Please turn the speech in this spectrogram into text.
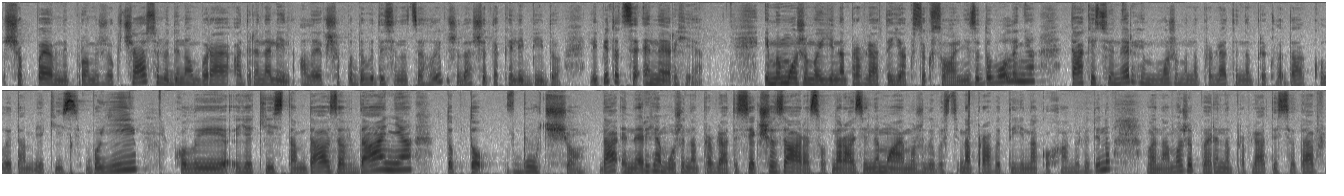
що певний проміжок часу людина обирає адреналін. Але якщо подивитися на це глибше, да, що таке лібідо? Лібідо це енергія. І ми можемо її направляти як в сексуальні задоволення, так і цю енергію ми можемо направляти, наприклад, да, коли там якісь бої, коли якісь там да, завдання. Тобто в будь-що да, енергія може направлятися. Якщо зараз от наразі немає можливості направити її на кохану людину, вона може перенаправлятися да, в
